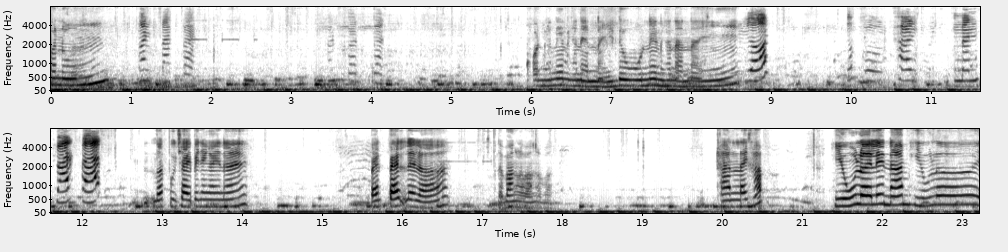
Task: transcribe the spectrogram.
ขนมปัดปัดปัดปัดปัดปัดคนก็แน่นขนาดไหนดูแน่นขนาดไหน รถก็คือคันมันปัดปัดรถผู้ชายเป็นยังไงนะ แป๊ดแป๊ดเลยเหรอ ระวังระวังระวัง ทานอะไรครับ หิวเลยเล่นน้ำหิวเลย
